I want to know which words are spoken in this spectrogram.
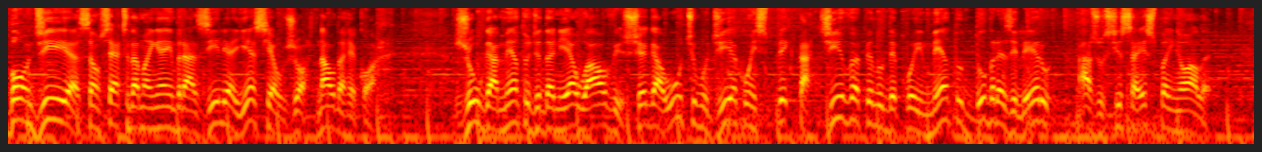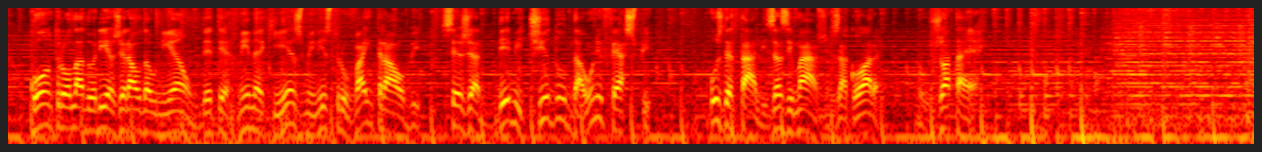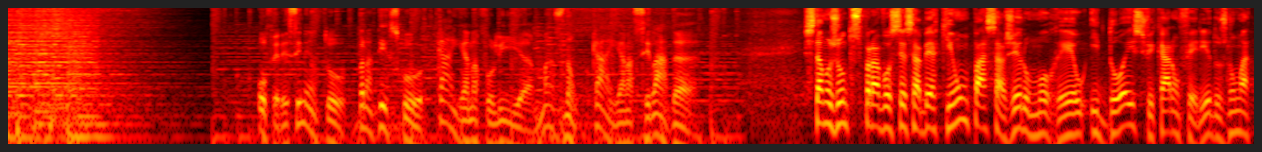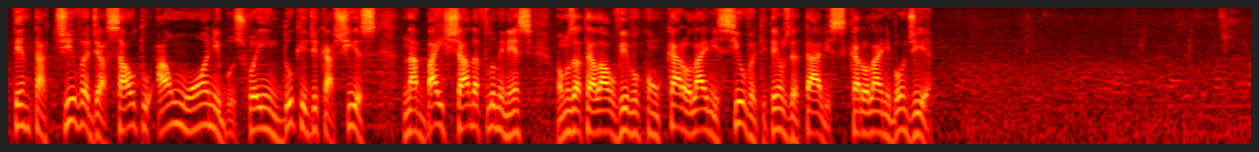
Bom dia, são sete da manhã em Brasília e esse é o Jornal da Record. Julgamento de Daniel Alves chega ao último dia com expectativa pelo depoimento do brasileiro à Justiça Espanhola. Controladoria Geral da União determina que ex-ministro Weintraub seja demitido da Unifesp. Os detalhes, as imagens agora no JR. Oferecimento Bradesco. Caia na folia, mas não caia na cilada. Estamos juntos para você saber que um passageiro morreu e dois ficaram feridos numa tentativa de assalto a um ônibus. Foi em Duque de Caxias, na Baixada Fluminense. Vamos até lá ao vivo com Caroline Silva, que tem os detalhes. Caroline, bom dia.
